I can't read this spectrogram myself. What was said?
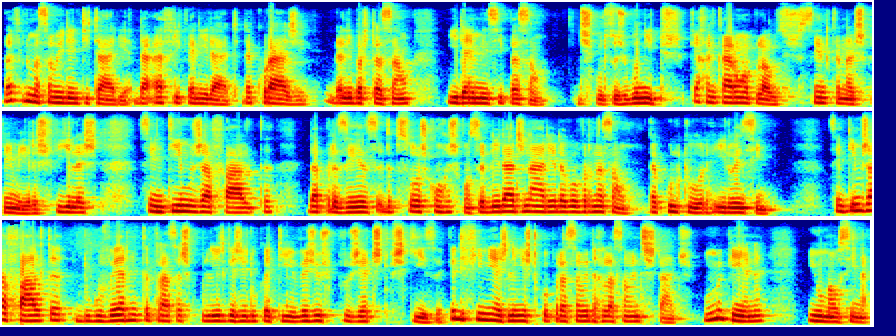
da afirmação identitária, da africanidade, da coragem, da libertação e da emancipação. Discursos bonitos que arrancaram aplausos, sendo que nas primeiras filas sentimos a falta da presença de pessoas com responsabilidades na área da governação, da cultura e do ensino. Sentimos a falta do governo que traça as políticas educativas e os projetos de pesquisa, que definem as linhas de cooperação e de relação entre Estados. Uma pena e um mau sinal.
